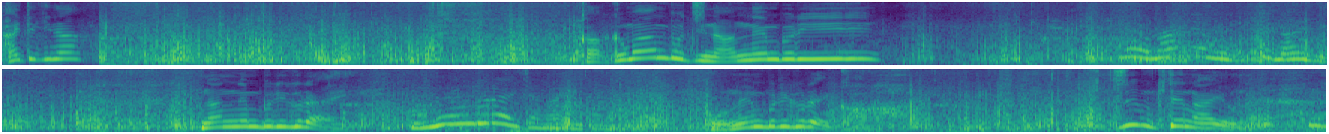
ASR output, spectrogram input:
快適な。角万淵何年ぶり？ないよ何年ぶりぐらい？5年ぐらいじゃないのかな。5年ぶりぐらいか。随分来てないよね。来てな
